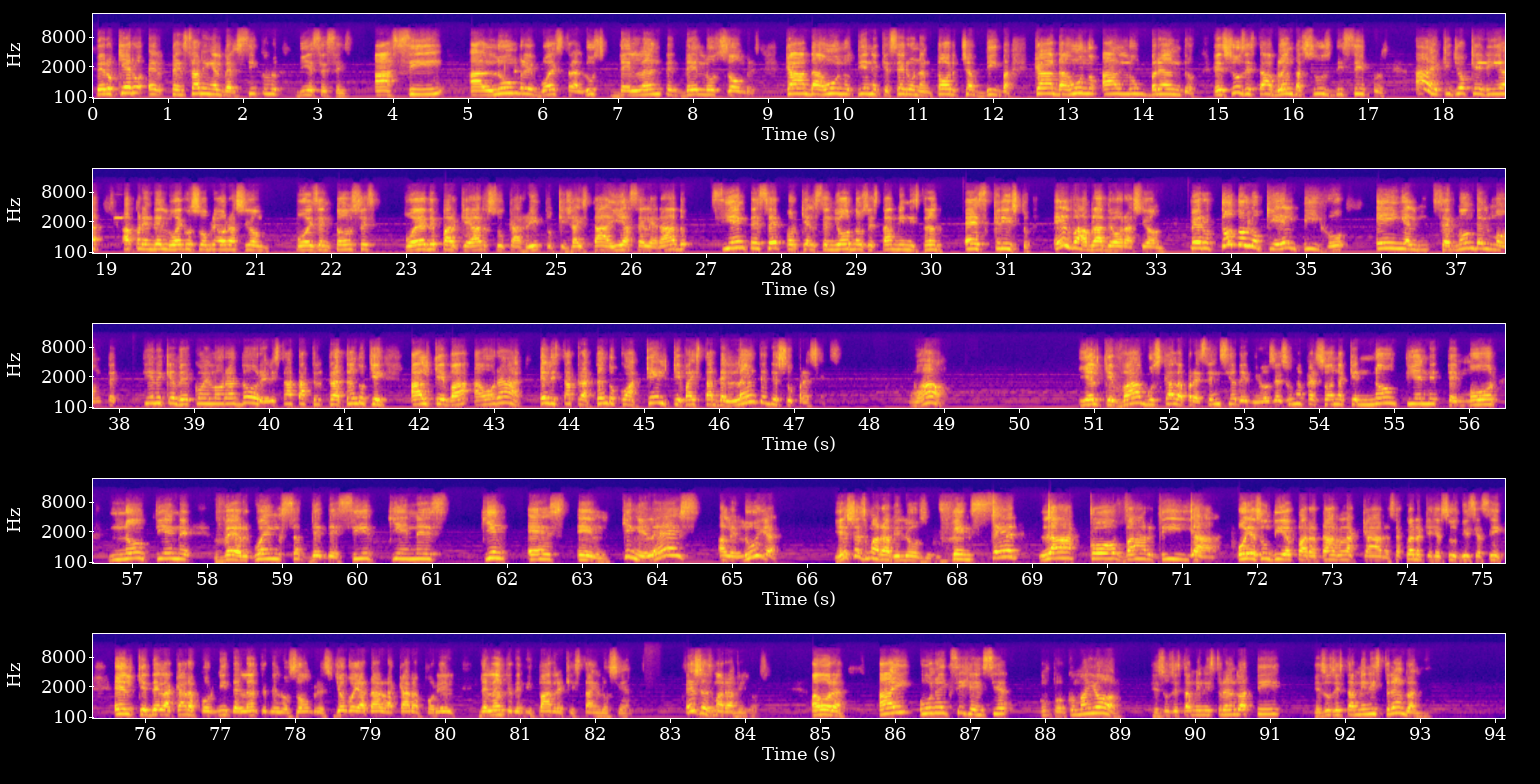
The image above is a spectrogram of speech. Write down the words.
Pero quiero pensar en el versículo 16. Así alumbre vuestra luz delante de los hombres. Cada uno tiene que ser una antorcha viva, cada uno alumbrando. Jesús está hablando a sus discípulos. Ah, es que yo quería aprender luego sobre oración. Pues entonces puede parquear su carrito que ya está ahí acelerado. Siéntese porque el Señor nos está ministrando. Es Cristo. Él va a hablar de oración, pero todo lo que él dijo en el Sermón del Monte tiene que ver con el orador. Él está tratando que al que va a orar. Él está tratando con aquel que va a estar delante de su presencia. Wow. Y el que va a buscar la presencia de Dios es una persona que no tiene temor, no tiene vergüenza de decir quién es, quién es Él, quién Él es. Aleluya. Y eso es maravilloso. Vencer la cobardía. Hoy es un día para dar la cara. ¿Se acuerda que Jesús dice así? El que dé la cara por mí delante de los hombres, yo voy a dar la cara por él delante de mi Padre que está en los cielos. Eso es maravilloso. Ahora, hay una exigencia un poco mayor. Jesús está ministrando a ti, Jesús está ministrando a mí.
